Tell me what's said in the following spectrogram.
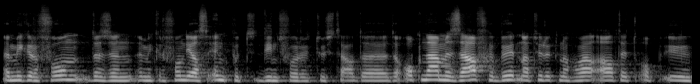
een microfoon, dus een, een, microfoon die als input dient voor uw toestel. De, de opname zelf gebeurt natuurlijk nog wel altijd op uw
